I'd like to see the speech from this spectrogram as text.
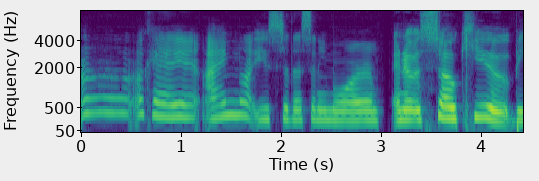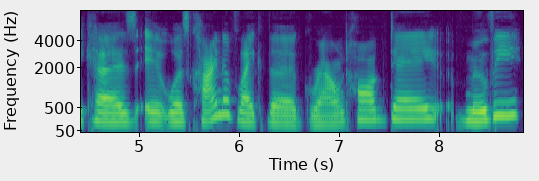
uh, okay, I'm not used to this anymore. And it was so cute because it was kind of like the Groundhog Day movie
